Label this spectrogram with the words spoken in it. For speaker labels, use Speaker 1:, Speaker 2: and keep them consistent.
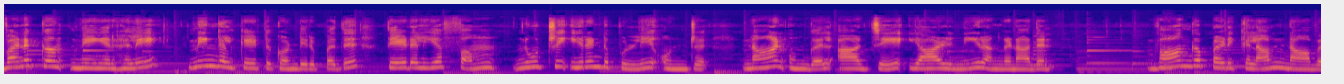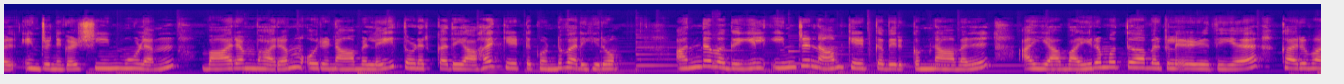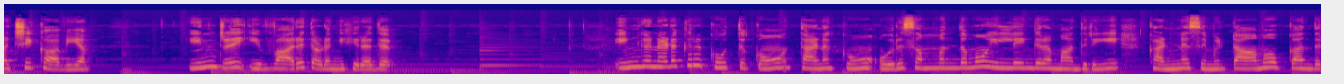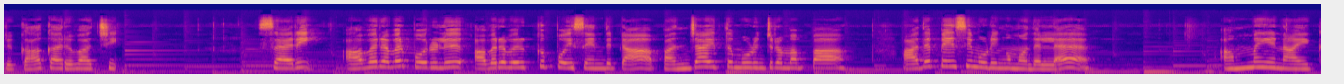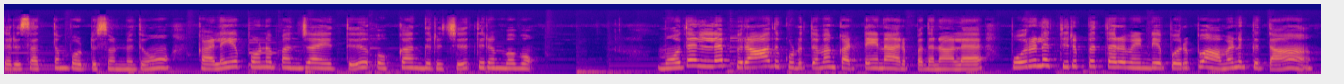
Speaker 1: வணக்கம் நேயர்களே நீங்கள் கேட்டுக்கொண்டிருப்பது தேடல் எஃப்எம் நூற்றி இரண்டு புள்ளி ஒன்று. நான் உங்கள் ஆர்ஜே யாழினி ரங்கநாதன். வாங்க படிக்கலாம் நாவல் என்ற நிகழ்ச்சியின் மூலம் வாரம் வாரம் ஒரு நாவலை தொடர்கதையாக கேட்டுக்கொண்டு வருகிறோம். அந்த வகையில் இன்று நாம் கேட்கவிருக்கும் நாவல் ஐயா வைரமுத்து அவர்கள் எழுதிய கருவாச்சி காவியம். இன்று இவ்வாறு தொடங்குகிறது. இங்கே நடக்கிற கூத்துக்கும் தனக்கும் ஒரு சம்பந்தமும் இல்லைங்கிற மாதிரி கண்ணை சிமிட்டாம உட்கார்ந்துருக்கா கருவாச்சி. சரி அவரவர் பொருள் அவரவருக்கு போய் சேர்ந்துட்டா பஞ்சாயத்து முடிஞ்சிருமப்பா. அதை பேசி முடிங்க முதல்ல. அம்மைய நாயக்கர் சத்தம் போட்டு சொன்னதும் களைய போன பஞ்சாயத்து உட்காந்துருச்சு திரும்பவும். முதல்ல பிராது கொடுத்தவன் கட்டேனாக இருப்பதனால பொருளை திருப்ப தர வேண்டிய பொறுப்பு அவனுக்கு தான்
